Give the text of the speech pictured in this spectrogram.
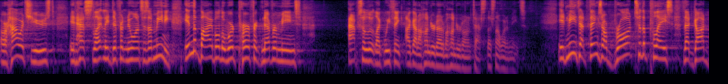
or how it's used, it has slightly different nuances of meaning. In the Bible, the word perfect never means absolute, like we think I got 100 out of 100 on a test. That's not what it means. It means that things are brought to the place that God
